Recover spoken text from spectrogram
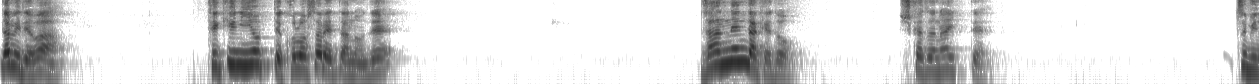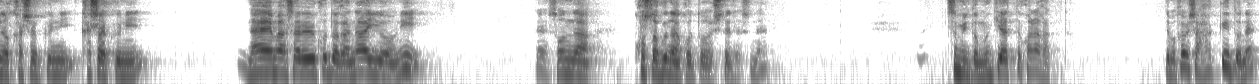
ダビデは敵によって殺されたので残念だけど仕方ないって罪の過食に過酌に悩まされることがないようにそんな姑息なことをしてですね罪と向き合ってこなかった。でも神様はっきりとね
